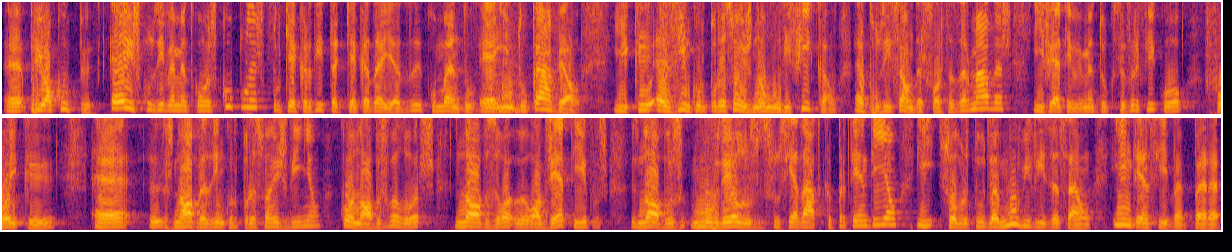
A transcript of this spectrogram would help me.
eh, preocupe exclusivamente com as cúpulas, porque acredita que a cadeia de comando é intocável e que as incorporações não modificam a posição das Forças Armadas, e efetivamente o que se verificou foi que eh, as novas incorporações vinham com novos valores, novos objetivos, novos modelos de sociedade que pretendiam e, sobretudo, a mobilização intensiva para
